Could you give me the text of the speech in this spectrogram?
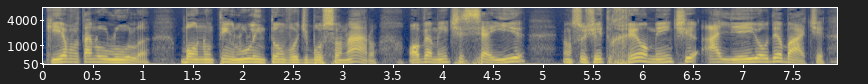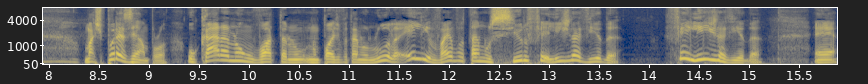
que ia votar no Lula, bom, não tem Lula, então vou de Bolsonaro, obviamente esse aí é um sujeito realmente alheio ao debate. Mas, por exemplo, o cara não vota, no, não pode votar no Lula, ele vai votar no Ciro feliz da vida feliz da vida. É,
